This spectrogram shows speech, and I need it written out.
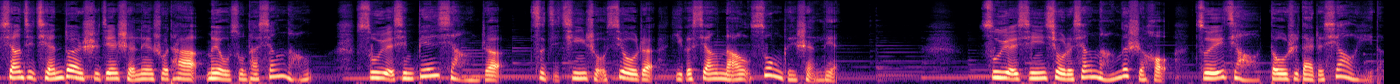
想起前段时间沈炼说他没有送他香囊，苏月心边想着自己亲手绣着一个香囊送给沈炼。苏月心绣着香囊的时候，嘴角都是带着笑意的。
